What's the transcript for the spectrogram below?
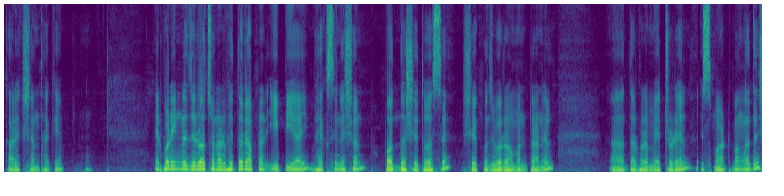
কারেকশন থাকে। এরপর ইংরেজি রচনার ভিতরে আপনার E ইপিআই ভ্যাকসিনেশন পদ্মা সেতু আছে, শেখ মুজিবুর রহমান টানেল তারপরে মেট্রো রেল স্মার্ট বাংলাদেশ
